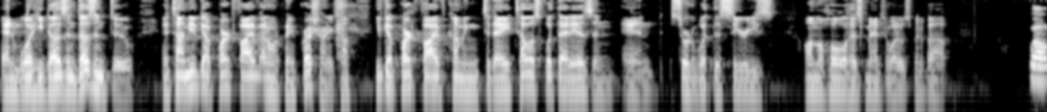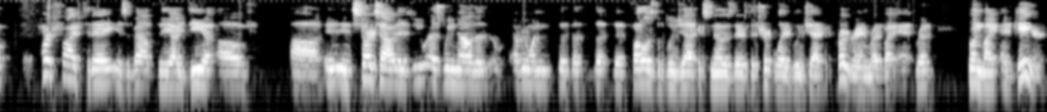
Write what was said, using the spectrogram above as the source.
and what he does and doesn't do. And Tom, you've got part five. I don't want to put any pressure on you, Tom. You've got part five coming today. Tell us what that is and and sort of what this series on the whole has meant and what it's been about. Well, part five today is about the idea of. Uh, it, it starts out as you, as we know that everyone that, that, that, that follows the Blue Jackets knows there's the AAA Blue Jacket program run by Ed, run, by Ed Gingher.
